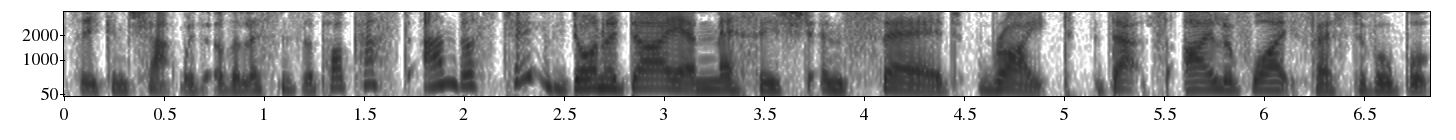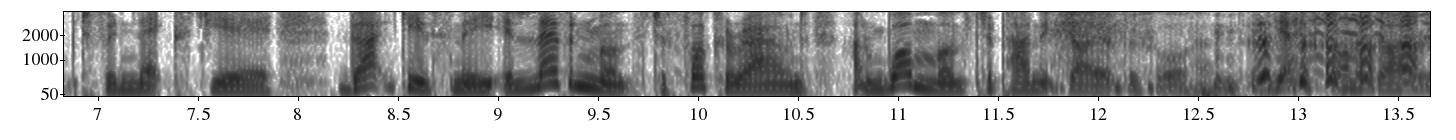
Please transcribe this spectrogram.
so you can chat with other listeners of the podcast and us too. Donna Dyer messaged and said, Right, that's Isle of Wight Festival booked for next year. That gives me 11 months to fuck around and one month to panic diet beforehand. Yes, Donna Dyer.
